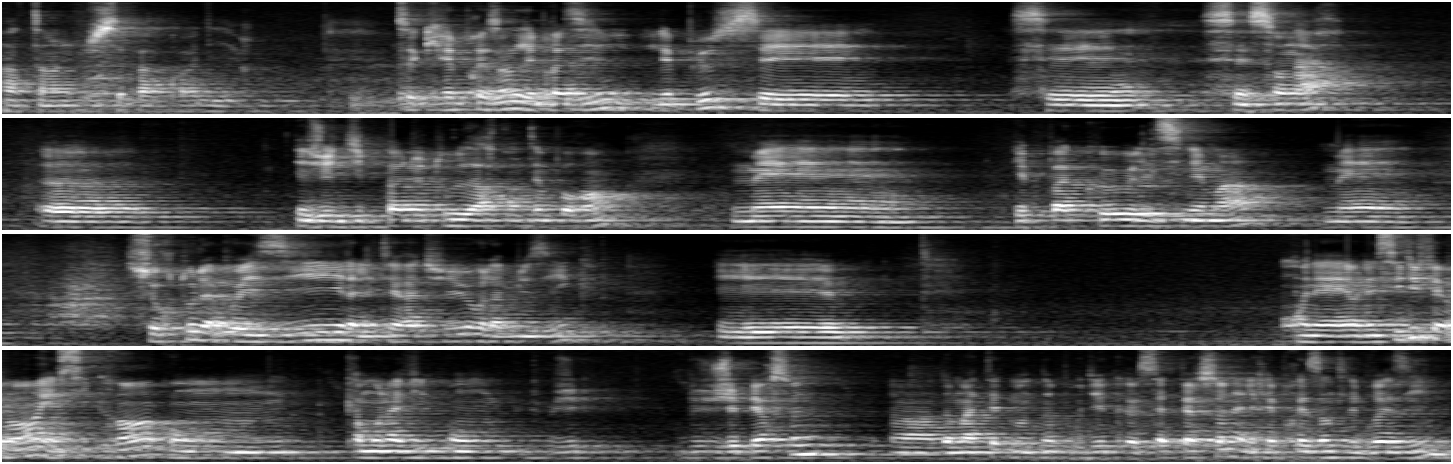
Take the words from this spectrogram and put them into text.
Attends, je ne sais pas quoi dire. Ce qui représente le Brésil le plus, c'est son art. Euh, et je ne dis pas du tout l'art contemporain, mais et pas que le cinéma, mais surtout la poésie, la littérature, la musique. Et on est, on est si différents et si grands qu'à mon avis, on, j'ai personne euh, dans ma tête maintenant pour dire que cette personne, elle représente le Brésil.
